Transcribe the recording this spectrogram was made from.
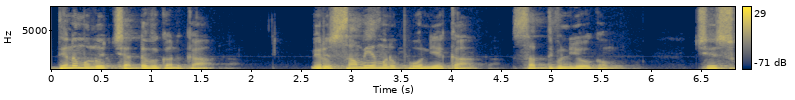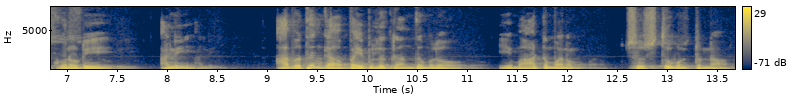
దినములు చెడ్డవు కనుక మీరు సమయమును పోనీయక సద్వినియోగం చేసుకొనుడి అని ఆ విధంగా బైబిల్ గ్రంథంలో ఈ మాట మనం చూస్తూ ఉంటున్నాం.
